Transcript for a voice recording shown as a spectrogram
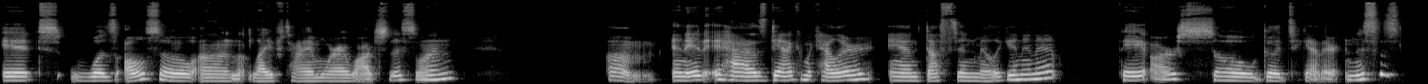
It was also on Lifetime where I watched this one. Um, and it, it has Danica McKellar and Dustin Milligan in it. They are so good together. And this is,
